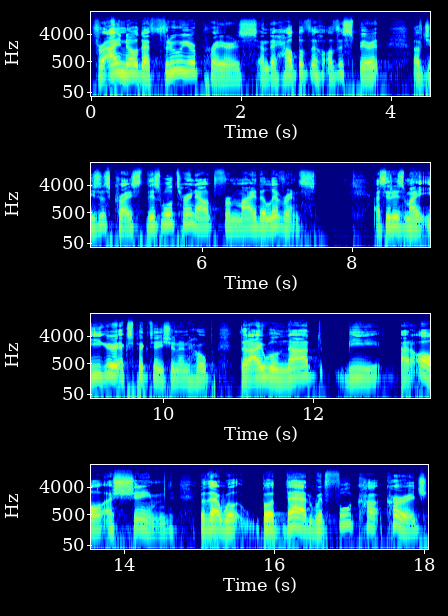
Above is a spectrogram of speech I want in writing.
For I know that through your prayers and the help of the, of the Spirit of Jesus Christ, this will turn out for my deliverance. As it is my eager expectation and hope that I will not be at all ashamed, but that will but that with full co- courage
